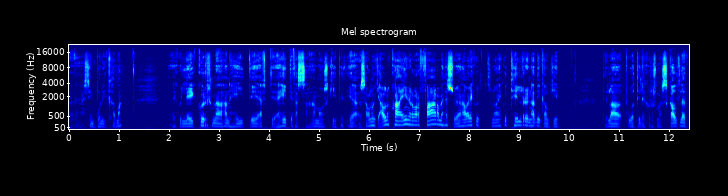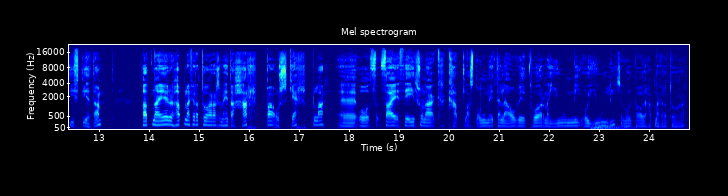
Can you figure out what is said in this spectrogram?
eh, symbolík hana eitthvað leikur með að hann heiti eftir, heiti það sama á skipið. Ég sá nú ekki alveg hvað einar var að fara með þessu en það var eitthvað, svona, eitthvað tilraun hann í gangi til að búa til eitthvað svona skáldlega dýft í þetta. Þarna eru hafnafjörðatóðarar sem heita Harpa og Skerpla uh, og það þeir svona kallast óneitanlega á við tóðarna Júni og Júli sem voru báðir hafnafjörðatóðarar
